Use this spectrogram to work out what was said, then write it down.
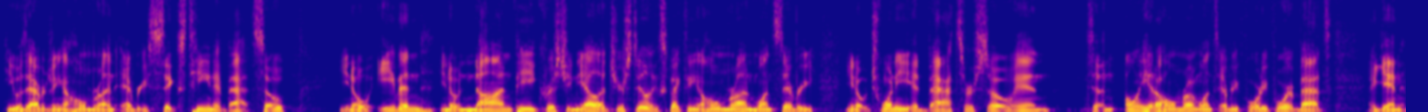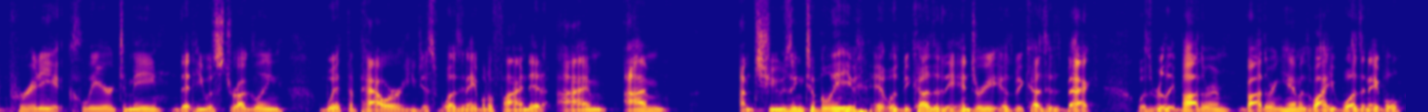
he was averaging a home run every 16 at bats. So you know, even, you know, non P Christian Yelich, you're still expecting a home run once every, you know, 20 at bats or so. And to only hit a home run once every 44 at bats, again, pretty clear to me that he was struggling with the power. He just wasn't able to find it. I'm, I'm, I'm choosing to believe it was because of the injury. It was because his back was really bothering bothering him, is why he wasn't able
